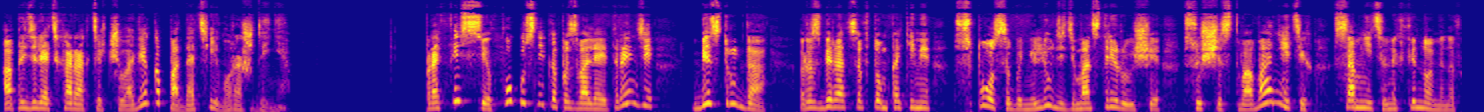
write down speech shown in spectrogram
определять характер человека по дате его рождения. Профессия фокусника позволяет Рэнди без труда разбираться в том, какими способами люди, демонстрирующие существование этих сомнительных феноменов,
